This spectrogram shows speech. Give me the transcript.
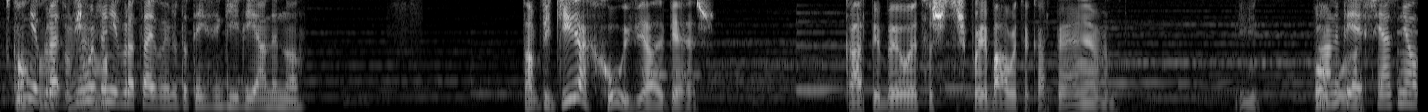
No Skąd nie ona to wzięła? może nie wracajmy już do tej Wigilii, ale no. Tam w Wigiliach chuj, wie- wiesz. Karpie były, coś, coś pojebały te karpie, ja nie wiem. I No ale wiesz, ja z, nią,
